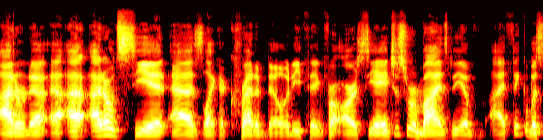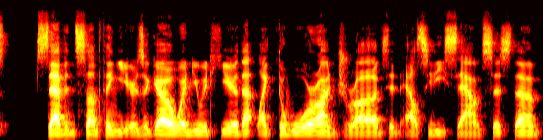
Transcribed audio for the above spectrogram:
I don't know. I, I don't see it as like a credibility thing for RCA. It just reminds me of I think it was seven something years ago when you would hear that like the war on drugs and LCD Soundsystem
